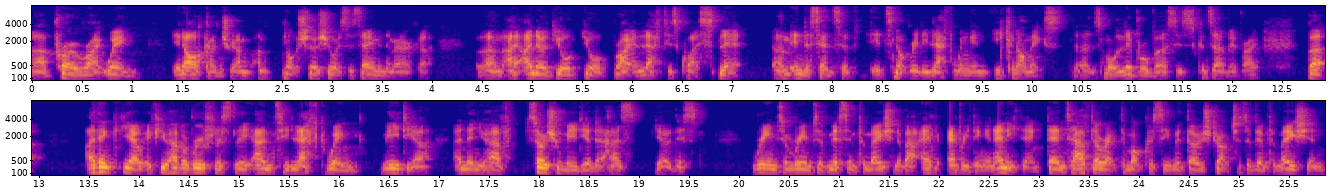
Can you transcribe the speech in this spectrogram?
uh, pro right wing in our country. I'm, I'm not so sure it's the same in America. Um, I, I, know your your right and left is quite split um, in the sense of it's not really left wing in economics. Uh, it's more liberal versus conservative, right? But I think know if you have a ruthlessly anti left wing media and then you have social media that has you know this reams and reams of misinformation about ev- everything and anything, then to have direct democracy with those structures of information,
